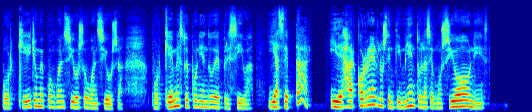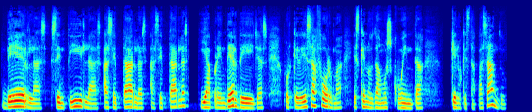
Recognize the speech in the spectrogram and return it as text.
¿por qué yo me pongo ansioso o ansiosa? ¿Por qué me estoy poniendo depresiva? Y aceptar y dejar correr los sentimientos, las emociones, verlas, sentirlas, aceptarlas, aceptarlas y aprender de ellas, porque de esa forma es que nos damos cuenta que lo que está pasando.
